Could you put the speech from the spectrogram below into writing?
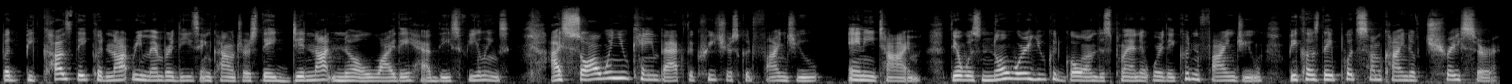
but because they could not remember these encounters, they did not know why they had these feelings. I saw when you came back, the creatures could find you anytime. There was nowhere you could go on this planet where they couldn't find you because they put some kind of tracer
